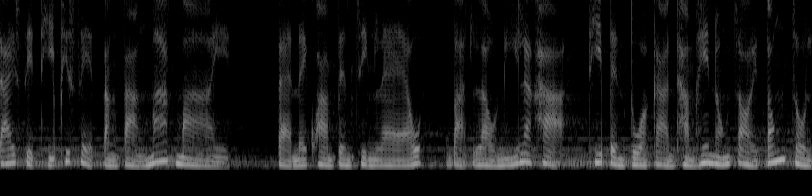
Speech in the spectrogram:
ได้สิทธิพิเศษต่างๆ มากมาย แต่ในความเป็นจริงแล้ว บัตรเหล่านี้ล่ะค่ะ ที่เป็นตัวการทำให้น้องจอยต้องจน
